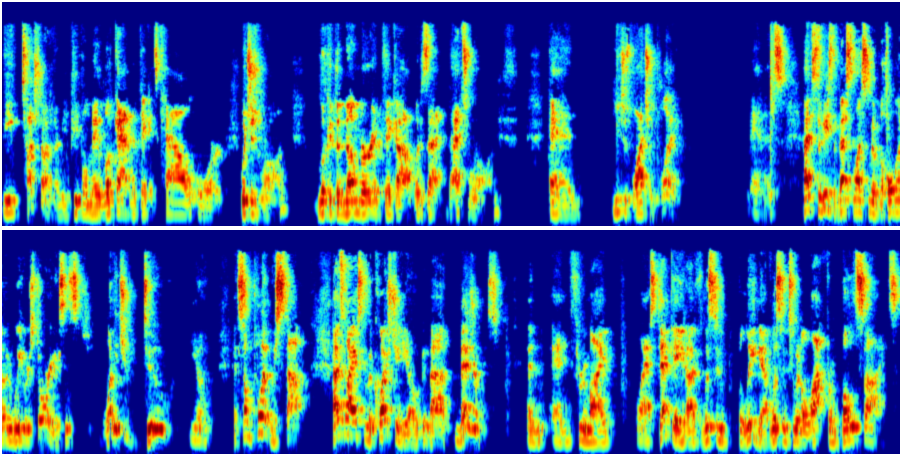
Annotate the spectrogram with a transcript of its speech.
he touched on it. I mean, people may look at him and think it's Cal or which is wrong look at the number and think, ah, what is that? That's wrong. And you just watch him play. Man, it's that's to me is the best lesson of the whole Evan Weaver story. Is, is what did you do? You know, at some point we stop. That's why I asked him a question, you know, about measurements. And and through my last decade, I've listened. Believe me, I've listened to it a lot from both sides,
